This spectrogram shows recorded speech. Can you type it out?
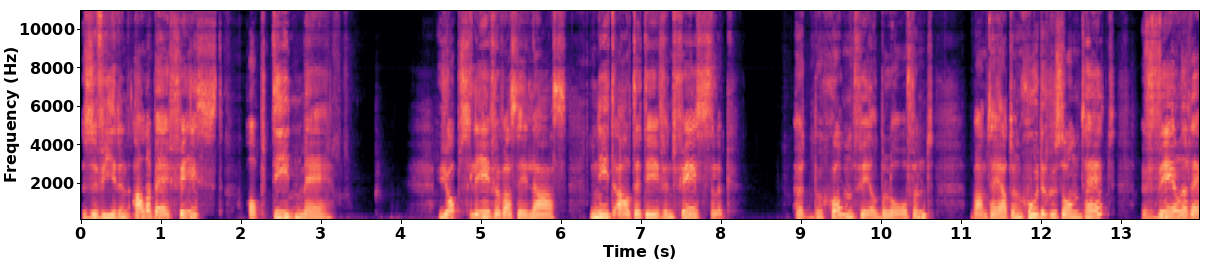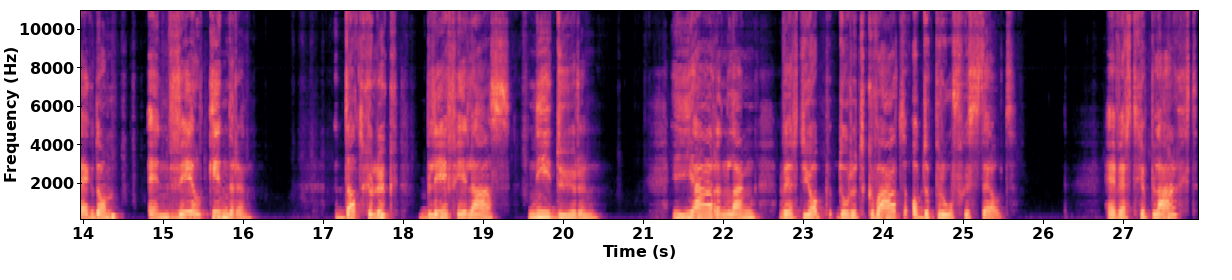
Ze vieren allebei feest op 10 mei. Jobs leven was helaas niet altijd even feestelijk. Het begon veelbelovend, want hij had een goede gezondheid, veel rijkdom en veel kinderen. Dat geluk bleef helaas niet duren. Jarenlang werd Job door het kwaad op de proef gesteld. Hij werd geplaagd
